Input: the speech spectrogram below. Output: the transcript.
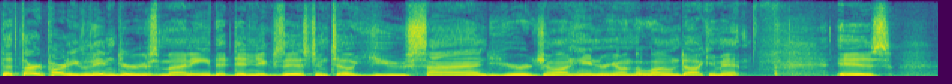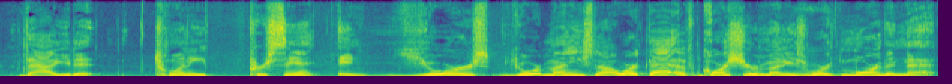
the third party lender's money that didn't exist until you signed your John Henry on the loan document is valued at 20 percent and yours your money's not worth that of course your money's mm-hmm. worth more than that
